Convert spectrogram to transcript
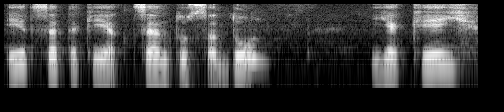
І це такий акцент у саду, який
